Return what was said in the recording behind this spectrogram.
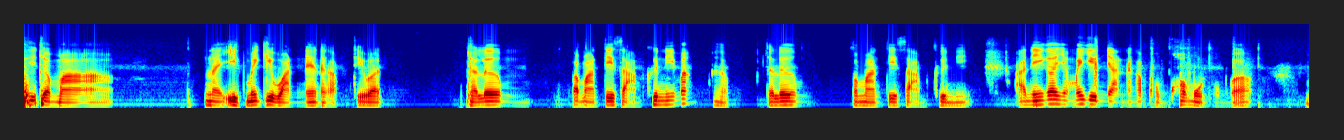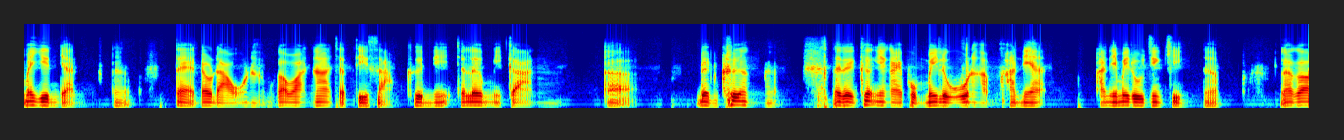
ที่จะมา ในอีกไม่กี่วันเนี่ยนะครับ ที่ว่าจะเริ่มประมาณตีสามคืนนี้มั้งนะครับ จะเริ่มประมาณตีสามคืนนี้ อันนี้ก็ยังไม่ยืนยันนะครับ ผมข้อมูลผมก็ไม่ยืนยันนะครับ แต่เดาๆนะครับก็ว่าน่าจะตีสามคืนนี้จะเริ่มมีการเเดินเครื่องนะแต่เดินเครื่องยังไงผมไม่รู้นะครับ อันเนี้ย อันนี้ไม่รู้จริงๆนะครับ แล้วก็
